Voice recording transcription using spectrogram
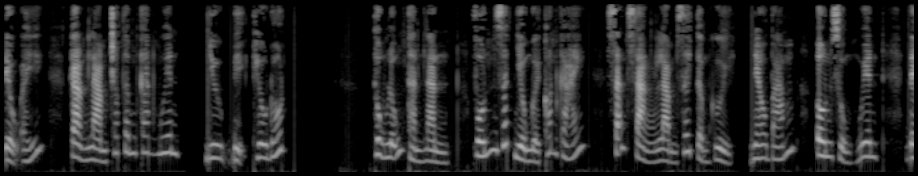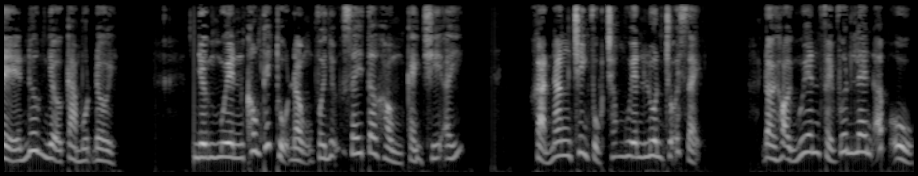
Điều ấy càng làm cho tâm can Nguyên như bị thiêu đốt. Thung lũng thằn lằn, vốn rất nhiều người con gái, sẵn sàng làm dây tầm gửi, neo bám, tôn sủng Nguyên để nương nhờ cả một đời. Nhưng Nguyên không thích thụ động với những dây tơ hồng cảnh trí ấy. Khả năng chinh phục trong Nguyên luôn trỗi dậy. Đòi hỏi Nguyên phải vươn lên ấp ủ,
